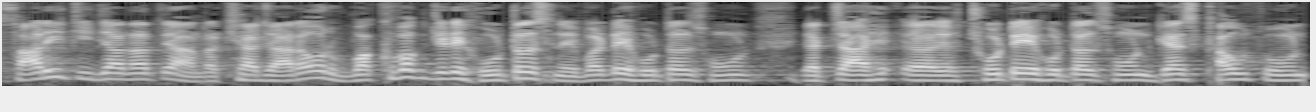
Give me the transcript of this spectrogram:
ਸਾਰੀ ਚੀਜ਼ਾਂ ਦਾ ਧਿਆਨ ਰੱਖਿਆ ਜਾ ਰਿਹਾ ਔਰ ਵੱਖ-ਵੱਖ ਜਿਹੜੇ ਹੋਟਲਸ ਨੇ, ਵੱਡੇ ਹੋਟਲਸ ਹੋਣ ਜਾਂ ਚਾਹੇ ਛੋਟੇ ਹੋਟਲਸ ਹੋਣ ਗੈਸਟ ਹਾਊਸ ਹੋਣ,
